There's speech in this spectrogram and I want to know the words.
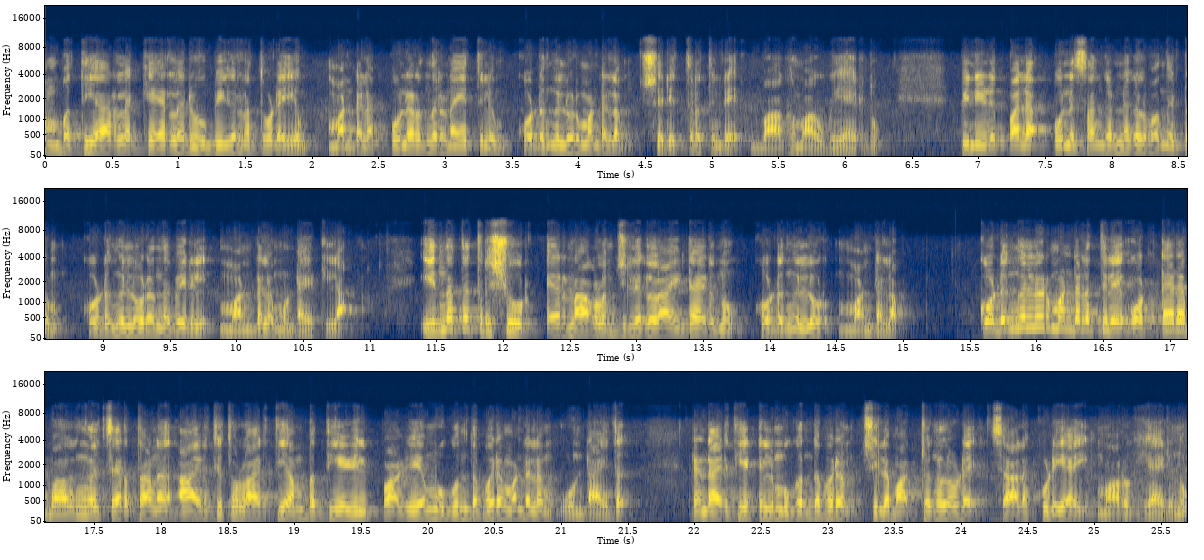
അമ്പത്തിയാറിലെ കേരള രൂപീകരണത്തോടെയും മണ്ഡല പുനർനിർണയത്തിലും കൊടുങ്ങല്ലൂർ മണ്ഡലം ചരിത്രത്തിന്റെ ഭാഗമാവുകയായിരുന്നു. പിന്നീട് പല പുനഃസംഘടനകൾ വന്നിട്ടും കൊടുങ്ങല്ലൂർ എന്ന പേരിൽ മണ്ഡലം ഉണ്ടായിട്ടില്ല ഇന്നത്തെ തൃശൂർ എറണാകുളം ജില്ലകളായിട്ടായിരുന്നു കൊടുങ്ങല്ലൂർ മണ്ഡലം. കൊടുങ്ങല്ലൂർ മണ്ഡലത്തിലെ ഒട്ടേറെ ഭാഗങ്ങൾ ചേർത്താണ് ആയിരത്തി തൊള്ളായിരത്തി അമ്പത്തിയേഴിൽ പഴയ മുകുന്ദപുരം മണ്ഡലം ഉണ്ടായത്. രണ്ടായിരത്തി എട്ടിൽ മുകുന്ദപുരം ചില മാറ്റങ്ങളോടെ ചാലക്കുടിയായി മാറുകയായിരുന്നു.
